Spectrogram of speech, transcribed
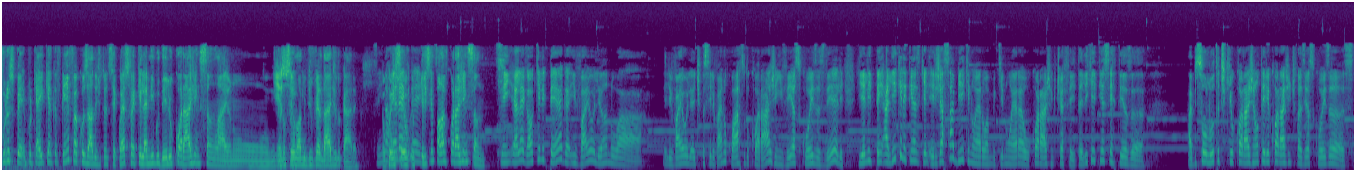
fura os pe... Porque aí quem, quem foi acusado de todo sequestro foi aquele amigo dele, o Coragem San lá. Eu não. Eu não sei o nome de verdade do cara. Sim, Eu não, conheci. é eu- é- ele sempre falava Coragem San. Sim, é legal que ele pega e vai olhando a. Ele vai olhar, tipo assim, ele vai no quarto do Coragem e vê as coisas dele. E ele tem. Ali que ele tem. Que ele, ele já sabia que não, era o, que não era o Coragem que tinha feito. Ali que ele tem a certeza absoluta de que o Coragem não teria coragem de fazer as coisas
